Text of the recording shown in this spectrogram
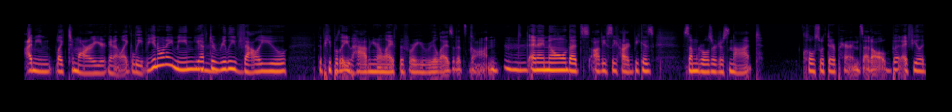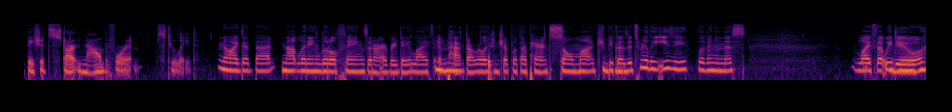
I mean, like tomorrow you're gonna like leave. You know what I mean? You have to mm-hmm. really value the people that you have in your life before you realize that it's gone. Mhm. And I know that's obviously hard because some girls are just not close with their parents at all. But I feel like they should start now before it's too late. no i get that not letting little things in our everyday life Mhm. impact our relationship with our parents so much because Mhm. it's really easy living in this life that we do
